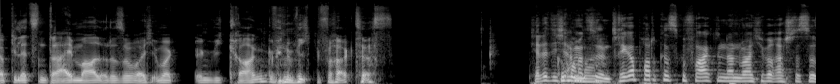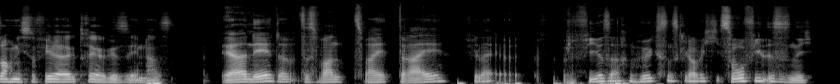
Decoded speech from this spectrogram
Ich glaube, die letzten drei Mal oder so war ich immer irgendwie krank, wenn du mich gefragt hast. Ich hätte dich wir einmal mal. zu dem Träger-Podcast gefragt und dann war ich überrascht, dass du doch nicht so viele Träger gesehen hast. Ja, nee, da, das waren zwei, drei, vielleicht, äh, oder vier Sachen höchstens, glaube ich. So viel ist es nicht.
